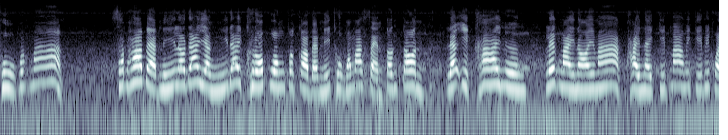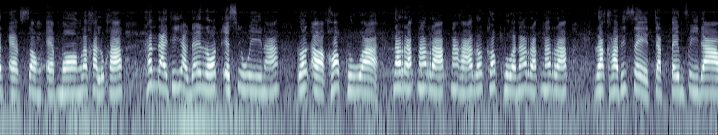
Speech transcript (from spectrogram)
ถูกมากๆ สภาพแบบนี้แล้วได้อย่างนี้ได้ครบวงประกอบแบบนี้ถูกมากๆแสนต้นๆแล้วอีกค่ายหนึ่ง เลขไม่น้อยมาก ภายในกิฟมากเมื่อกี้พี่ขวัญแอบส่องแอบมองแล้วค่ะลูกค้า ท่านใดที่อยากได้รถ SUV นะ รถเอ่อครอบครัว น่ารักน่ารักนะคะ รถครอบครัวน่ารักน่ารัก ราคาพิเศษจัดเต็มฟรีดาว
